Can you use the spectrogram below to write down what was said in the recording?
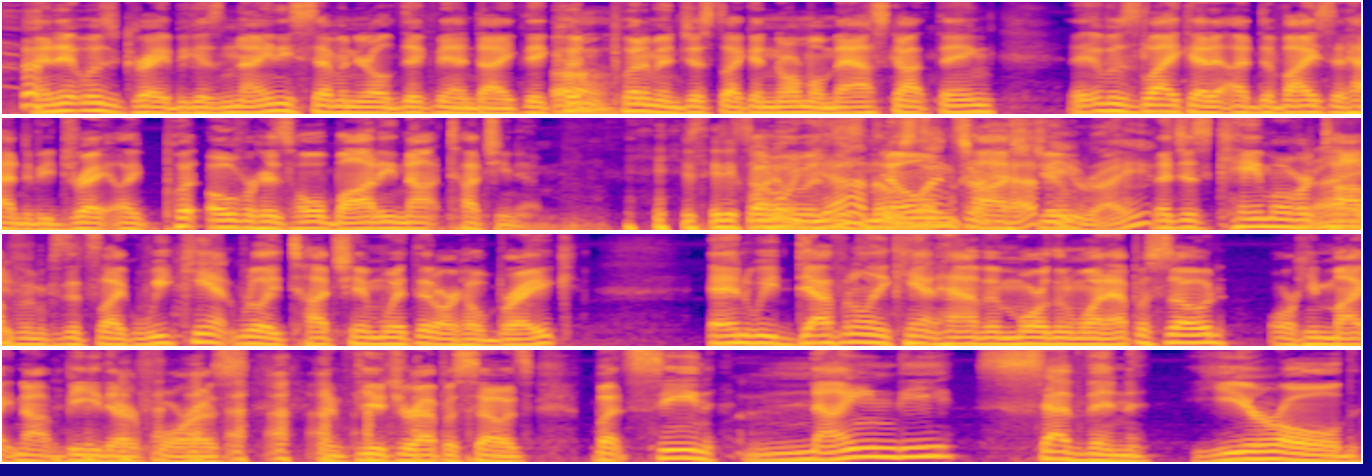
and it was great because 97 year old Dick Van Dyke, they couldn't Oh. put him in just like a normal mascot thing. It was like a, a device that had to be dra- like put over his whole body, not touching him. So Oh, it was yeah, this things are heavy, right? that just came over top of him because it's like we can't really touch him with it or he'll break. And we definitely can't have him more than one episode or he might not be there for us in future episodes. But seeing 97 year old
